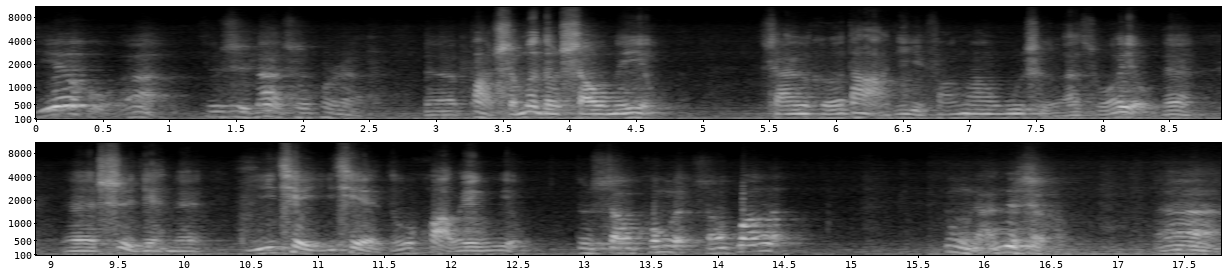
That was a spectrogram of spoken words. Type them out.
结火啊，就是那时候啊，呃，把什么都烧没有。山河大地、房房屋舍，所有的呃世间的一切一切都化为乌有，都烧空了、烧光了。动燃的时候，啊，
